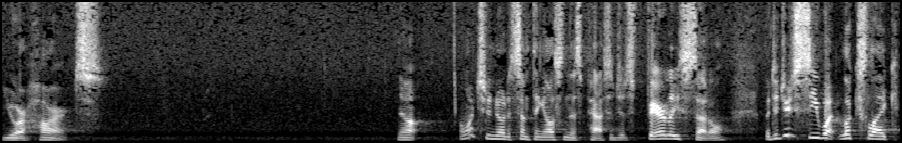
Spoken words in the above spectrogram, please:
your hearts. Now, I want you to notice something else in this passage. It's fairly subtle, but did you see what looks like,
